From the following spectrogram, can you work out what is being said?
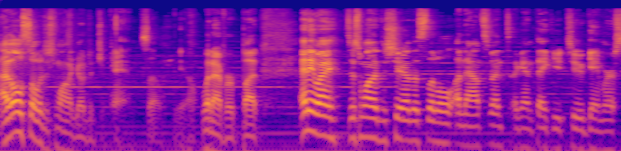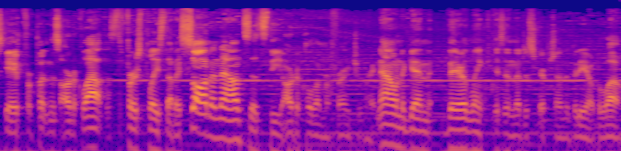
I also just want to go to Japan, so, you know, whatever. But anyway, just wanted to share this little announcement. Again, thank you to Gamer Escape for putting this article out. That's the first place that I saw it announced. That's the article I'm referring to right now. And again, their link is in the description of the video below.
